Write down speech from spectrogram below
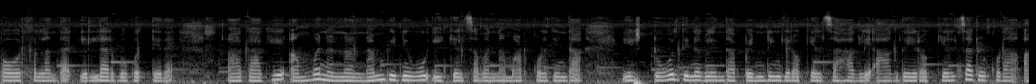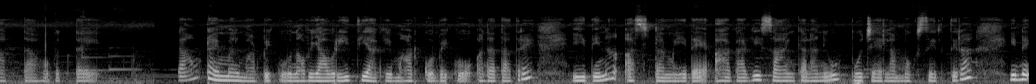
ಪವರ್ಫುಲ್ ಅಂತ ಎಲ್ಲರಿಗೂ ಗೊತ್ತಿದೆ. ಹಾಗಾಗಿ ಅಮ್ಮನನ್ನು ನಂಬಿ ನೀವು ಈ ಕೆಲಸವನ್ನು ಮಾಡ್ಕೊಳ್ಳೋದ್ರಿಂದ ಎಷ್ಟೋ ದಿನಗಳಿಂದ ಪೆಂಡಿಂಗ್ ಇರೋ ಕೆಲಸ ಆಗಲಿ, ಆಗದೇ ಇರೋ ಕೆಲಸಗಳು ಕೂಡ ಆಗ್ತಾ ಹೋಗುತ್ತೆ. ಯಾವ ಟೈಮಲ್ಲಿ ಮಾಡಬೇಕು, ನಾವು ಯಾವ ರೀತಿಯಾಗಿ ಮಾಡ್ಕೋಬೇಕು ಅನ್ನೋದಾದರೆ ಈ ದಿನ ಅಷ್ಟಮಿ ಇದೆ. ಹಾಗಾಗಿ ಸಾಯಂಕಾಲ ನೀವು ಪೂಜೆ ಎಲ್ಲ ಮುಗಿಸಿರ್ತೀರ? ಇನ್ನು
